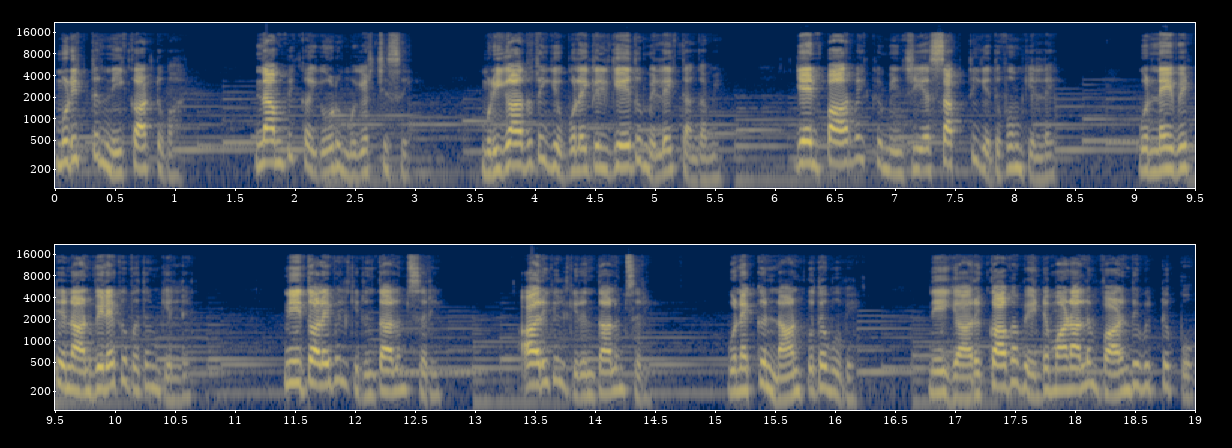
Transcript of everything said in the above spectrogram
முடித்து நீ காட்டுவாய். நம்பிக்கையோடு முயற்சி செய். முடியாதது இவ்வுலகில் ஏதும் இல்லை தங்கமே. என் பார்வைக்கு மிஞ்சிய சக்தி எதுவும் இல்லை. உன்னை விட்டு நான் விலகுவதும் இல்லை. நீ தொலைவில் இருந்தாலும் சரி அருகில் இருந்தாலும் சரி உனக்கு நான் உதவுவேன். நீ யாருக்காக வேண்டுமானாலும் வாழ்ந்துவிட்டு போ.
